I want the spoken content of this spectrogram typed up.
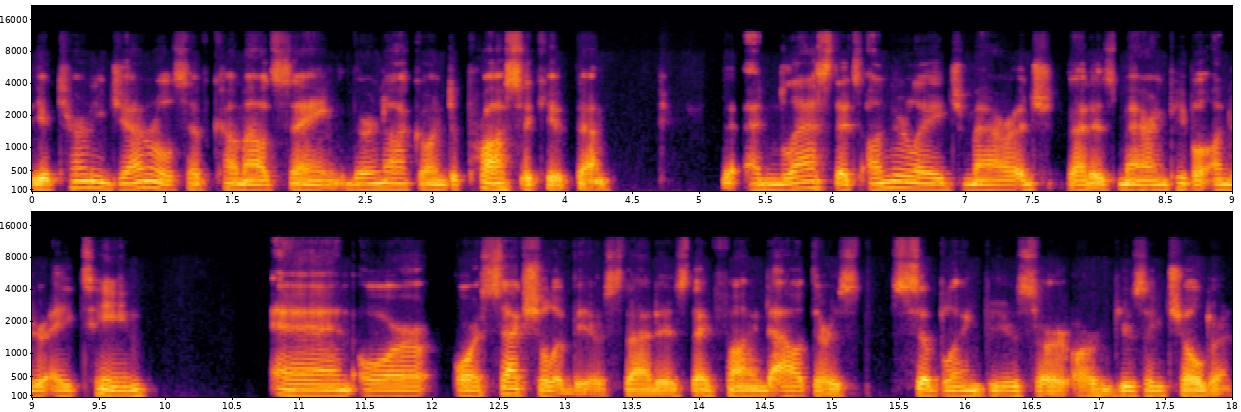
the attorney generals have come out saying they're not going to prosecute them unless that's underage marriage, that is marrying people under 18, and or or sexual abuse, that is they find out there's sibling abuse or, or abusing children.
